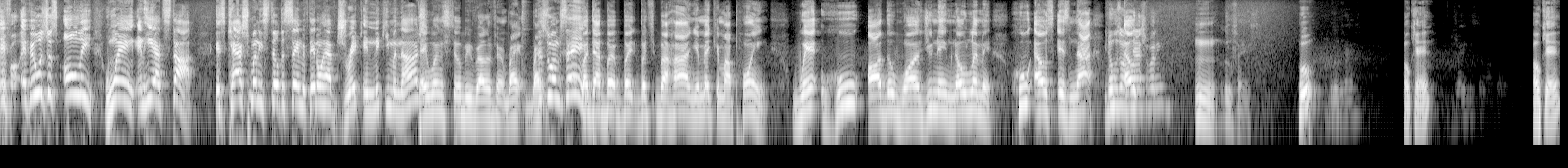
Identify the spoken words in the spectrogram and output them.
If if it was just only Wayne and he had stopped, is Cash Money still the same if they don't have Drake and Nicki Minaj? They wouldn't still be relevant, right? Right. That's what I'm saying. But that, but but but behind, you're making my point. Where who are the ones you name? No limit. Who else is not? You know who who's on else- Cash Money? Mm. Blueface. Who? Blueface. Okay. Okay.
